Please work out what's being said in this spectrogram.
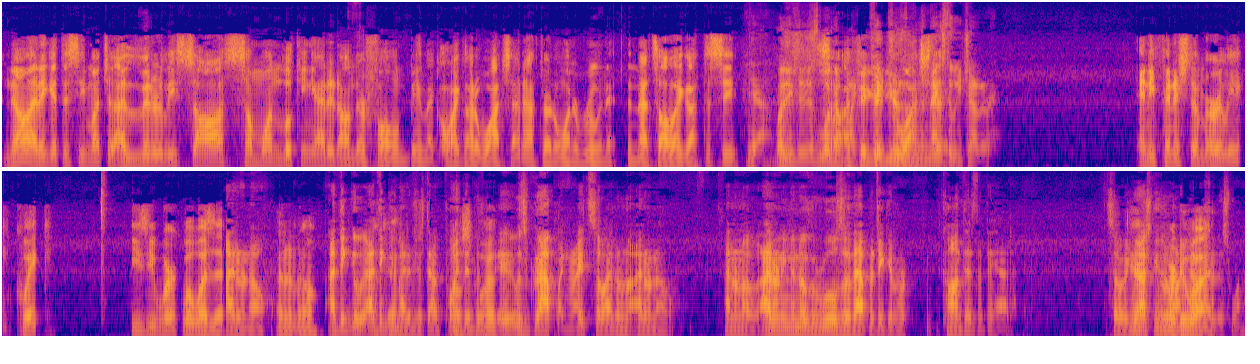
No, I didn't get to see much. I literally saw someone looking at it on their phone, being like, "Oh, I got to watch that after. I don't want to ruin it." And that's all I got to see. Yeah. Well, you should just look so up. Like, I figured you watched next it. to each other. And he finished them early, quick, easy work. What was it? I don't know. I don't know. I think it, I think okay. he might have just outpointed. No it was grappling, right? So I don't I don't know. I don't know. I don't even know the rules of that particular contest that they had. So you're yeah, asking the wrong guy I. for this one.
